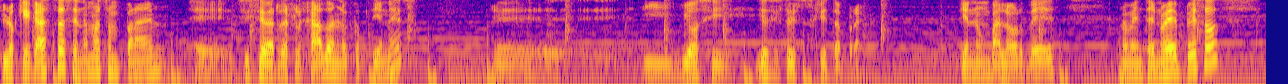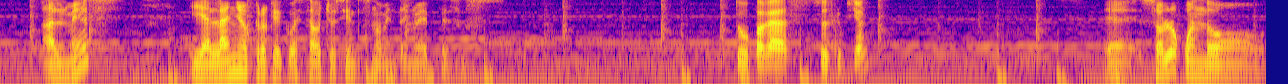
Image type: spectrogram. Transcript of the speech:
lo que gastas en Amazon Prime eh, sí se ve reflejado en lo que obtienes. Eh, y yo sí, yo sí estoy suscrito a Prime. Tiene un valor de 99 pesos al mes. Y al año creo que cuesta 899 pesos. ¿Tú pagas suscripción? Eh, solo cuando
